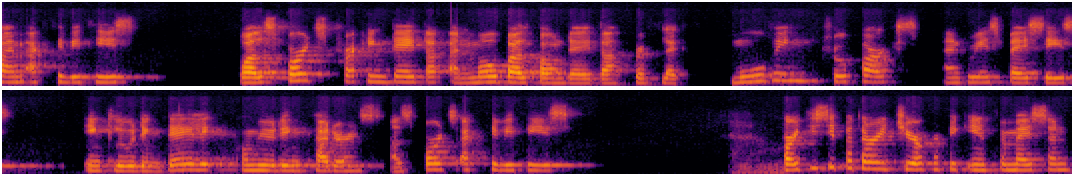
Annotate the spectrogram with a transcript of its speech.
time activities, while sports tracking data and mobile phone data reflect moving through parks and green spaces, including daily commuting patterns and sports activities. Participatory geographic information,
